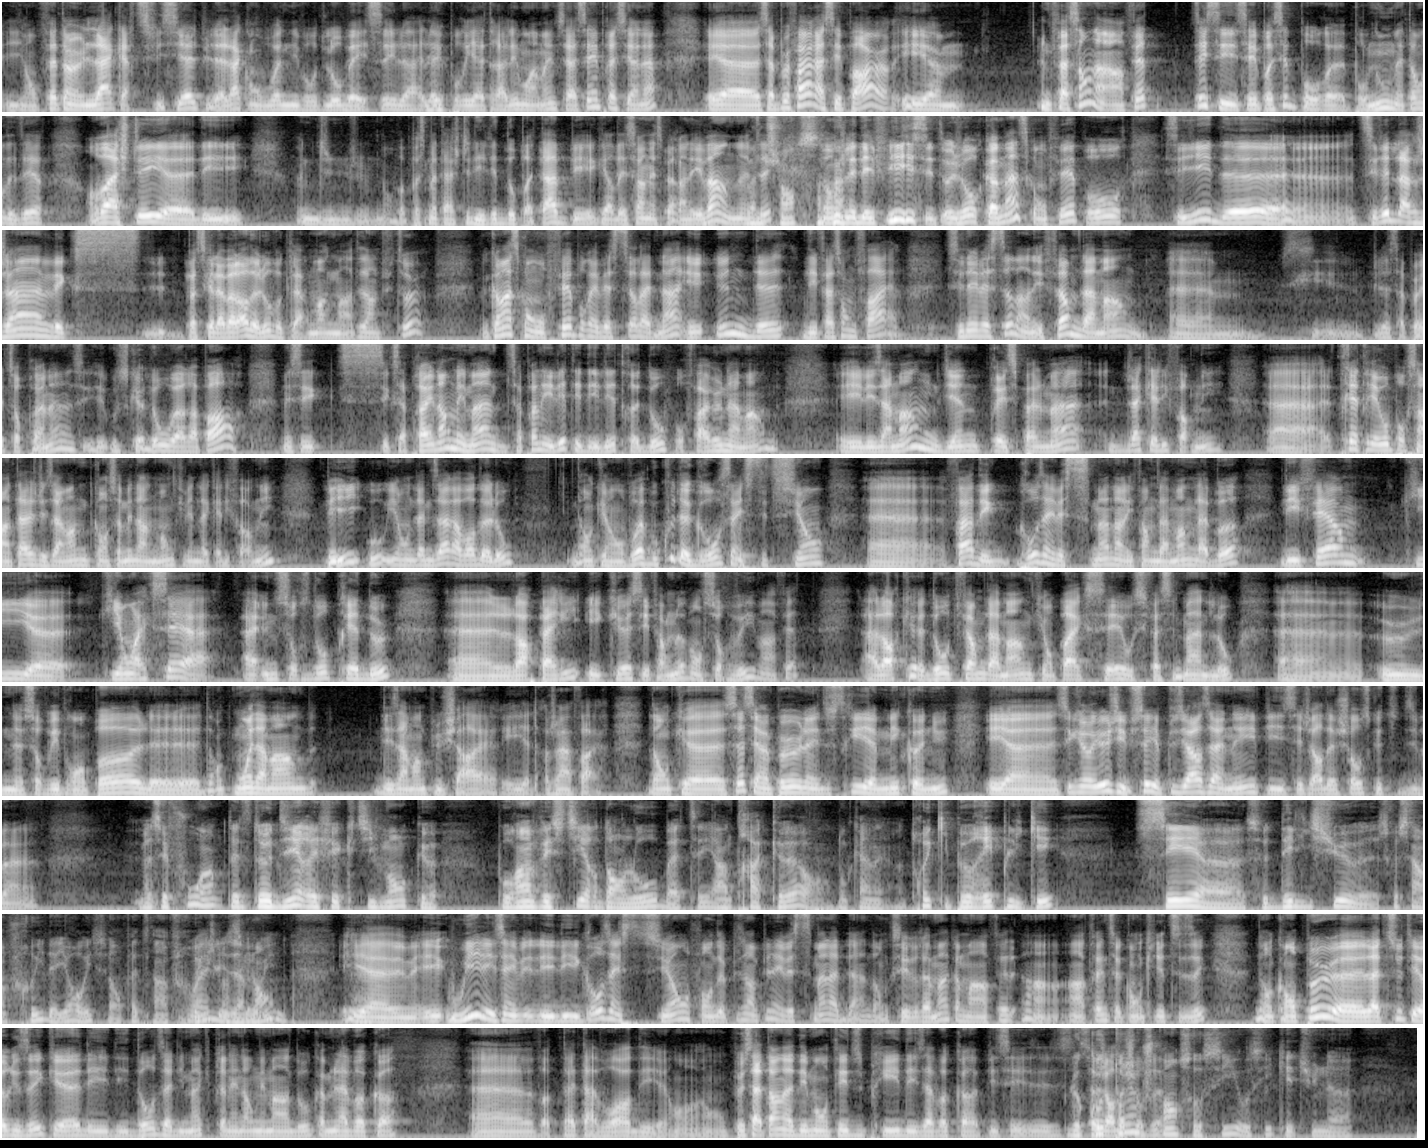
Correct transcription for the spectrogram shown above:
ils ont fait un lac artificiel, puis le lac, on voit le niveau de l'eau baisser là, à l'œil pour y être allé moi-même. C'est assez impressionnant. Et ça peut faire assez peur. Et une façon, en fait, tu sais, c'est impossible pour, euh, pour nous, mettons, de dire on va acheter euh, des. On va pas se mettre à acheter des litres d'eau potable et garder ça en espérant les vendre. Bonne chance. Donc le défi, c'est toujours comment est-ce qu'on fait pour essayer de euh, tirer de l'argent avec parce que la valeur de l'eau va clairement augmenter dans le futur. Mais comment est-ce qu'on fait pour investir là-dedans? Et une des façons de faire, c'est d'investir dans des fermes d'amandes. Puis là, ça peut être surprenant, c'est où ce que l'eau a rapport, mais c'est que ça prend énormément, ça prend des litres et des litres d'eau pour faire une amande. Et les amandes viennent principalement de la Californie. Très très haut pourcentage des amandes consommées dans le monde qui viennent de la Californie, pays où ils ont de la misère à avoir de l'eau. Donc on voit beaucoup de grosses institutions euh, faire des gros investissements dans les fermes d'amandes là-bas, des fermes qui, euh, qui ont accès à une source d'eau près d'eux. Euh, leur pari est que ces fermes-là vont survivre en fait alors que d'autres fermes d'amandes qui n'ont pas accès aussi facilement à de l'eau, euh, eux ne survivront pas. Donc, moins d'amandes, des amendes plus chères et il y a de l'argent à faire. Donc, euh, ça, c'est un peu l'industrie méconnue. Et c'est curieux, j'ai vu ça il y a plusieurs années, puis c'est le genre de choses que tu dis, ben, Bah, c'est fou, hein, de te dire effectivement que pour investir dans l'eau, bah, tu un tracker, donc un truc qui peut répliquer, c'est euh, ce délicieux. Est-ce que c'est un fruit d'ailleurs? Oui, en fait, c'est un fruit, Ouais, les amandes. Et, euh, et oui, les, les, les grosses institutions font de plus en plus d'investissements là-dedans. Donc, c'est vraiment comme en, fait, en, en train de se concrétiser. Donc, on peut euh, là-dessus théoriser que des des- d'autres aliments qui prennent énormément d'eau, comme l'avocat, euh, va peut-être avoir des. On, on peut s'attendre à des montées du prix des avocats, puis c'est Le ce genre de coton, je pense aussi, aussi qui est une.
